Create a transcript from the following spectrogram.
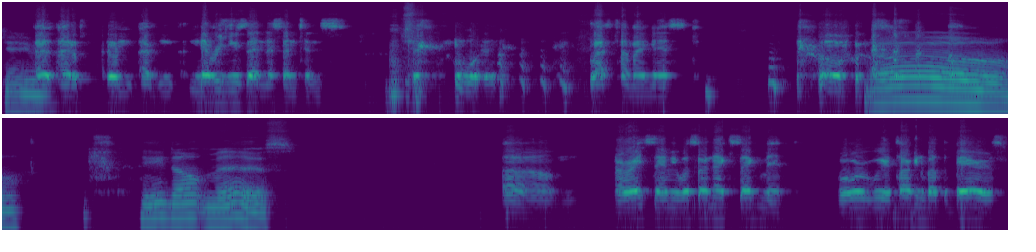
Can't I, even. I, I don't. I've never used that in a sentence. Last time I missed. Oh, Oh, he don't miss. Um. All right, Sammy. What's our next segment? Well, we're, we were talking about the Bears.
